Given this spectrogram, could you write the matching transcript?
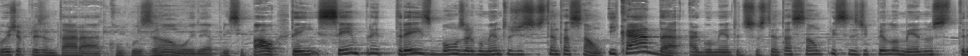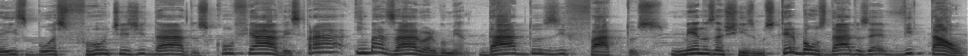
depois de apresentar a conclusão ou ideia principal, tem sempre três bons argumentos de sustentação. E cada argumento de sustentação precisa de pelo menos três boas fontes de dados confiáveis para embasar o argumento. Dados e fatos, menos achismos. Ter bons dados é vital,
